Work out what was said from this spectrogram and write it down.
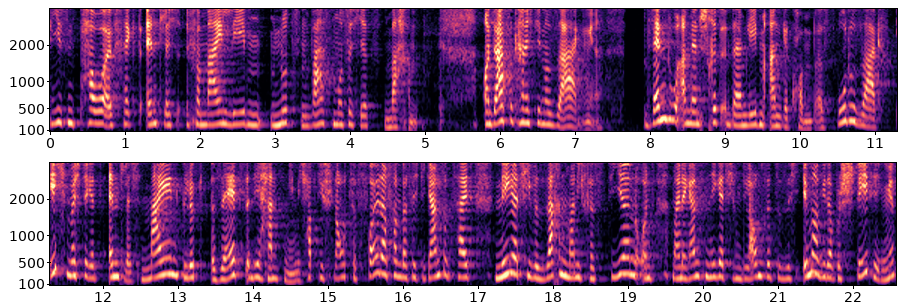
diesen Power-Effekt endlich für mein Leben nutzen? Was muss ich jetzt machen? Und dazu kann ich dir nur sagen, wenn du an den Schritt in deinem Leben angekommen bist, wo du sagst, ich möchte jetzt endlich mein Glück selbst in die Hand nehmen. Ich habe die Schnauze voll davon, dass sich die ganze Zeit negative Sachen manifestieren und meine ganzen negativen Glaubenssätze sich immer wieder bestätigen.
